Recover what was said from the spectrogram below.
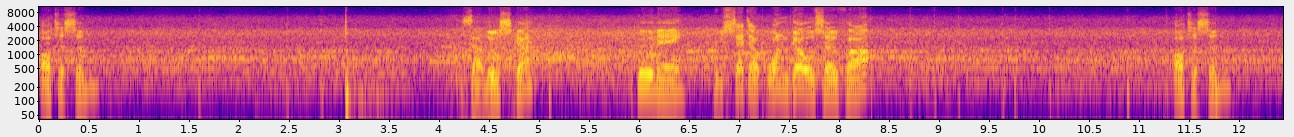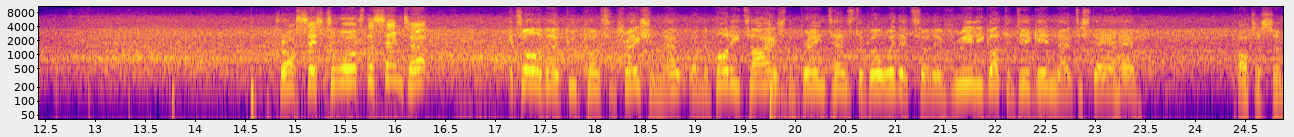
Otterson. Zaluska. Kune, who set up one goal so far. Otterson. Crosses towards the centre. It's all about good concentration now. When the body tires, the brain tends to go with it, so they've really got to dig in now to stay ahead. Otterson.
